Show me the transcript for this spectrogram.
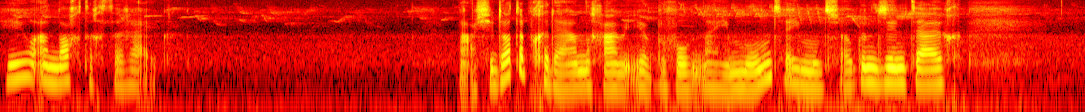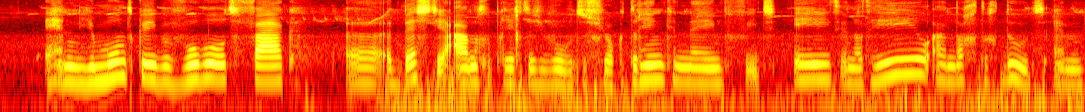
heel aandachtig te ruiken. Nou, als je dat hebt gedaan, dan gaan we bijvoorbeeld naar je mond. Je mond is ook een zintuig. En je mond kun je bijvoorbeeld vaak uh, het beste je aandacht op richten als je bijvoorbeeld een slok drinken neemt of iets eet en dat heel aandachtig doet. En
